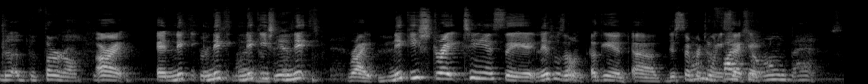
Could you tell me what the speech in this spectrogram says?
the the third option. All right, and Nikki, Nikki, mind Nikki, your Nick, business. Right? Nikki Straight Ten said, and this was on again uh December Learn to fight your own battles.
